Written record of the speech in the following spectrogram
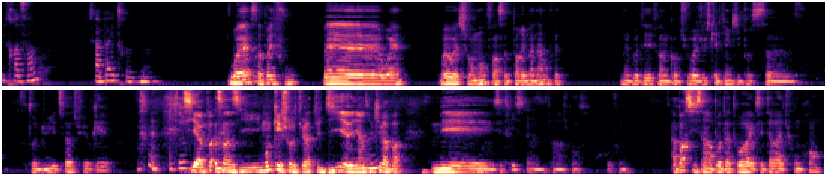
ultra simple, ça va pas être. euh, bah, Ouais, ça va pas être fou. Ben ouais. Ouais, ouais, sûrement. Enfin, ça te paraît banal en fait. D'un côté, enfin, quand tu vois juste quelqu'un qui pose sa photo de lui et de ça, tu fais ok. S'il y a pas, s'il manque quelque chose, tu vois, tu te dis, il y a un truc qui va pas. Mais c'est triste quand même, enfin, je pense, au fond. À part si c'est un pote à toi, etc., et tu comprends.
